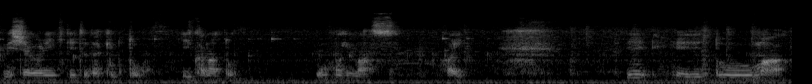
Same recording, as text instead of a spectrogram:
召し上がりに来ていただけるといいかなと思います。はい。でえっ、とまあ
